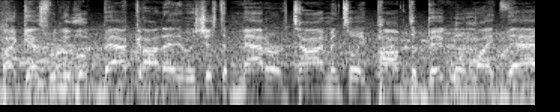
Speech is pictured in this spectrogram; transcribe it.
I guess when you look back on it, it was just a matter of time until he popped a big one like that.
